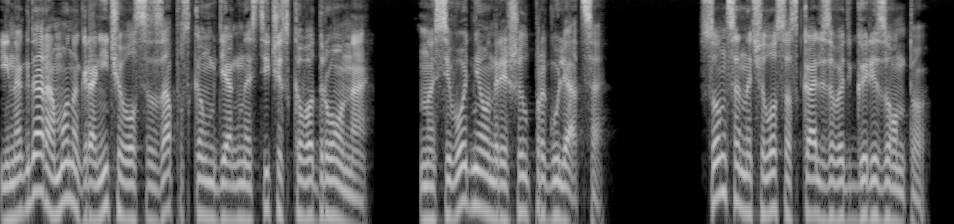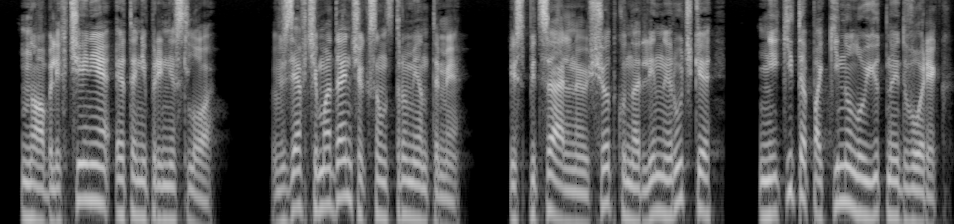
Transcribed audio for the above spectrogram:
Иногда Рамон ограничивался запуском диагностического дрона, но сегодня он решил прогуляться. Солнце начало соскальзывать к горизонту, но облегчения это не принесло. Взяв чемоданчик с инструментами и специальную щетку на длинной ручке, Никита покинул уютный дворик,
